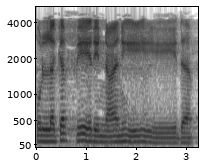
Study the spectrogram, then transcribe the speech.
كُلَّ كَفَّارٍ عَنِيدٍ.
